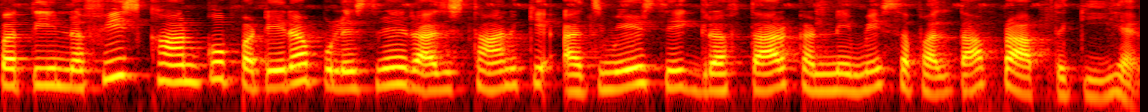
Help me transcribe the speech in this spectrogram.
पति नफीस खान को पटेरा पुलिस ने राजस्थान के अजमेर से गिरफ़्तार करने में सफलता प्राप्त की है।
